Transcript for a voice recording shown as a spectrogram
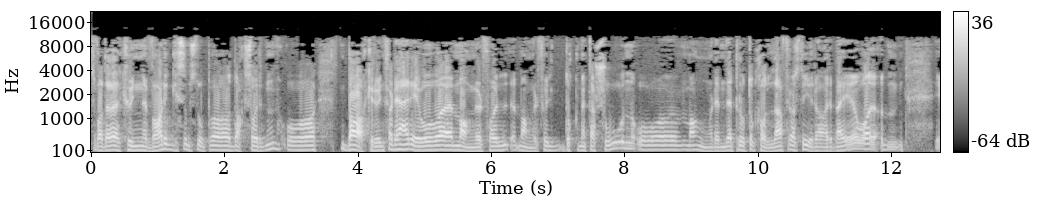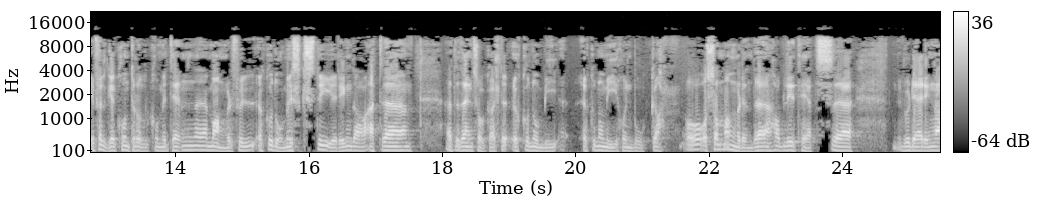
så var det kun valg som sto på dagsorden. Og bakgrunnen for det her er jo mangelfull, mangelfull dokumentasjon og manglende protokoller fra styrearbeidet. Og um, ifølge kontrollkomiteen mangelfull økonomisk styring da, etter, etter den såkalte økonomi, økonomihåndboka. Og også manglende habilitets vurderinga,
